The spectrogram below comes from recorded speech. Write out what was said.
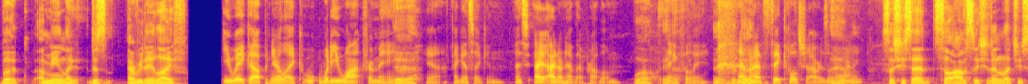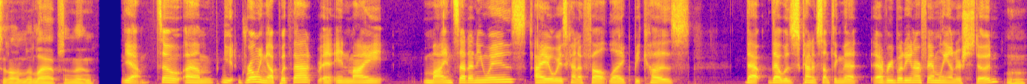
But I mean, like just everyday life. You wake up and you're like, "What do you want from me?" Yeah. Yeah, I guess I can. I I don't have that problem, Well, yeah. thankfully. yeah I don't have to take cold showers in the morning. happened. so she said. So obviously she didn't let you sit on the laps, and then Yeah. So, um, growing up with that in my mindset, anyways, I always kind of felt like because that that was kind of something that everybody in our family understood mhm.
